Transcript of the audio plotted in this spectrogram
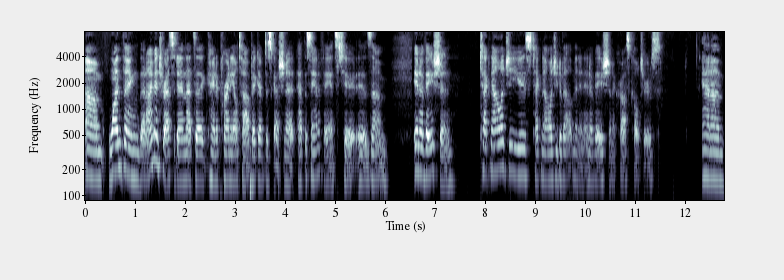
Um, one thing that I'm interested in that's a kind of perennial topic of discussion at, at the Santa Fe Institute is um, innovation, technology use, technology development, and innovation across cultures. And um,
